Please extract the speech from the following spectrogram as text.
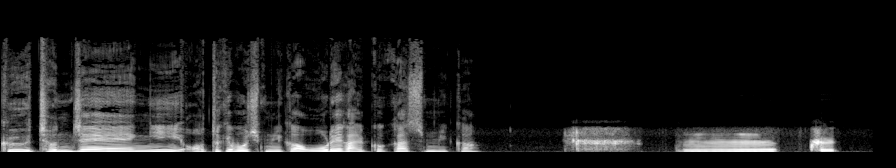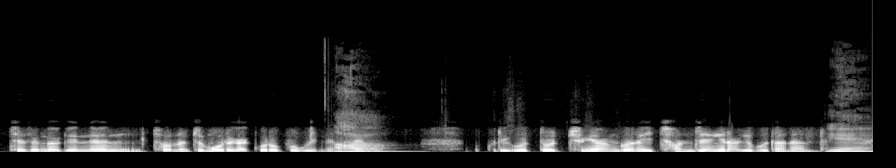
그 전쟁이 어떻게 보십니까? 오래 갈 것 같습니까? 음, 그, 제 생각에는 저는 좀 오래 갈 거로 보고 있는데요. 아, 그리고 또 중요한 거는 이 전쟁이라기보다는 예.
